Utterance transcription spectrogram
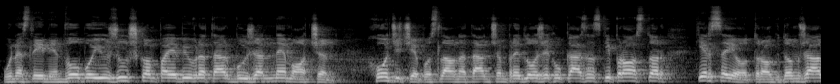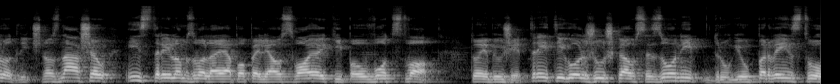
V naslednjem dvoboju Žužkom pa je bil vratar Bužan nemočen. Hočič je poslal natančen predložek v kazanski prostor, kjer se je otrok domžal odlično znašel in strelom z voleja popeljal svojo ekipo v vodstvo. To je bil že tretji gol Žužka v sezoni, drugi v prvenstvu.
